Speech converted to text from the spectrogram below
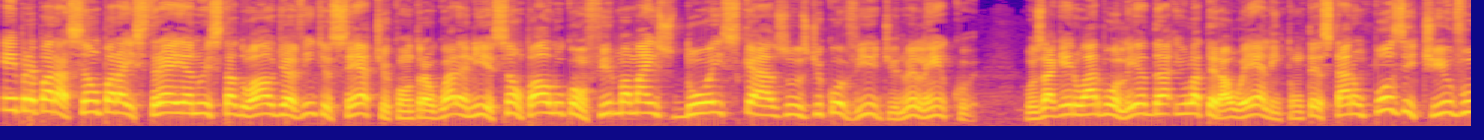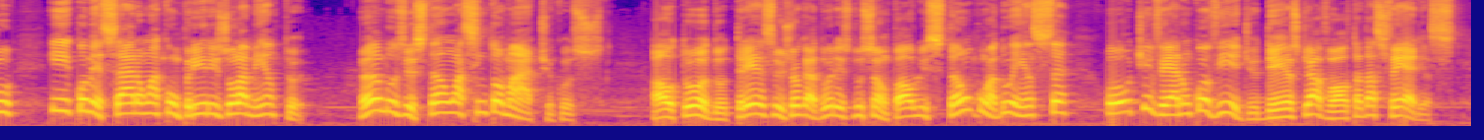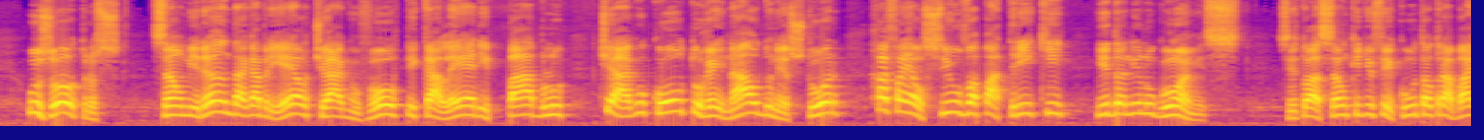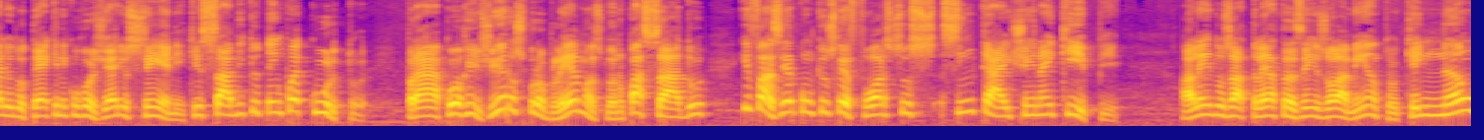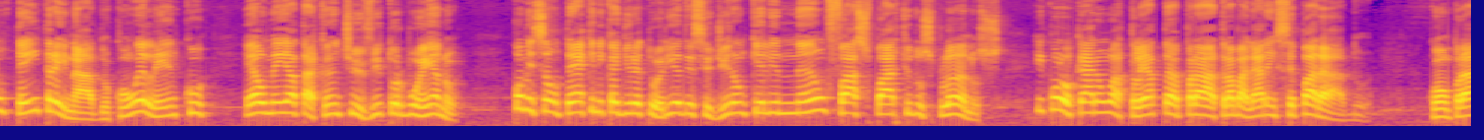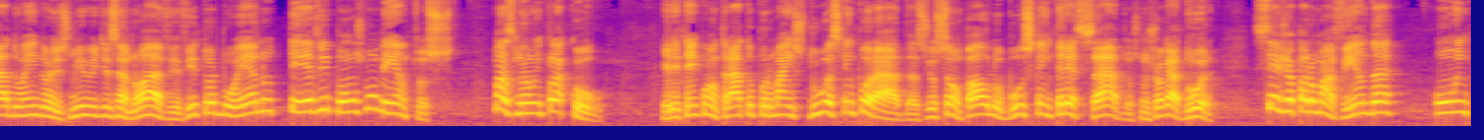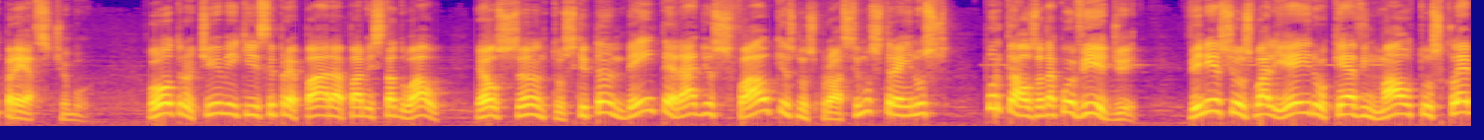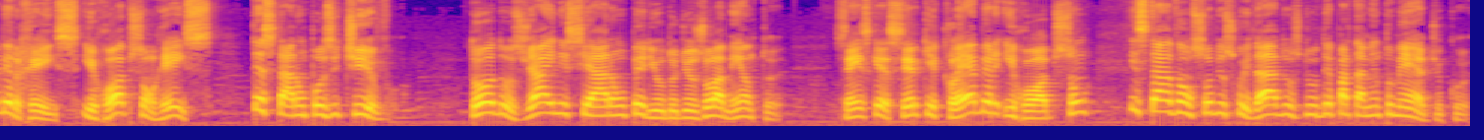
Em preparação para a estreia no estadual dia 27 contra o Guarani, São Paulo confirma mais dois casos de Covid no elenco. O zagueiro Arboleda e o lateral Wellington testaram positivo e começaram a cumprir isolamento. Ambos estão assintomáticos. Ao todo, 13 jogadores do São Paulo estão com a doença ou tiveram Covid desde a volta das férias. Os outros são Miranda, Gabriel, Thiago Volpe, Caleri, Pablo Thiago Couto, Reinaldo Nestor, Rafael Silva, Patrick e Danilo Gomes. Situação que dificulta o trabalho do técnico Rogério Ceni, que sabe que o tempo é curto, para corrigir os problemas do ano passado e fazer com que os reforços se encaixem na equipe. Além dos atletas em isolamento, quem não tem treinado com o elenco é o meio-atacante Vitor Bueno. Comissão técnica e diretoria decidiram que ele não faz parte dos planos e colocaram o atleta para trabalhar em separado. Comprado em 2019, Vitor Bueno teve bons momentos, mas não emplacou. Ele tem contrato por mais duas temporadas e o São Paulo busca interessados no jogador, seja para uma venda ou um empréstimo. Outro time que se prepara para o estadual é o Santos, que também terá desfalques nos próximos treinos por causa da Covid. Vinícius Balieiro, Kevin Maltos, Kleber Reis e Robson Reis testaram positivo. Todos já iniciaram o período de isolamento, sem esquecer que Kleber e Robson estavam sob os cuidados do departamento médico.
